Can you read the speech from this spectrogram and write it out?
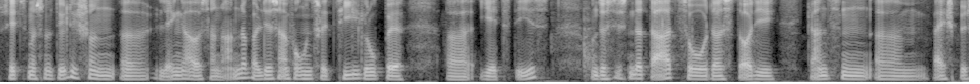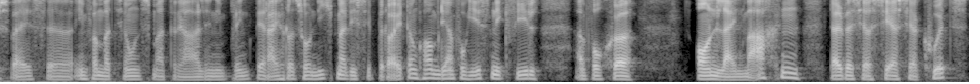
setzen wir es natürlich schon äh, länger auseinander, weil das einfach unsere Zielgruppe äh, jetzt ist. Und das ist in der Tat so, dass da die ganzen ähm, beispielsweise Informationsmaterialien im Printbereich oder so nicht mehr diese Bedeutung haben, die einfach jetzt nicht viel einfach äh, online machen, teilweise ja sehr, sehr kurz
